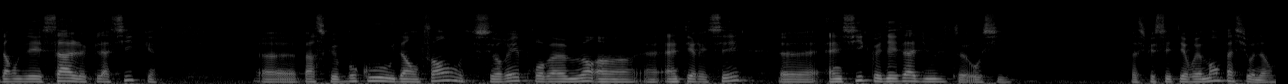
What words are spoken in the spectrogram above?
dans des salles classiques, euh, parce que beaucoup d'enfants seraient probablement intéressés, ainsi que des adultes aussi, parce que c'était vraiment passionnant.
